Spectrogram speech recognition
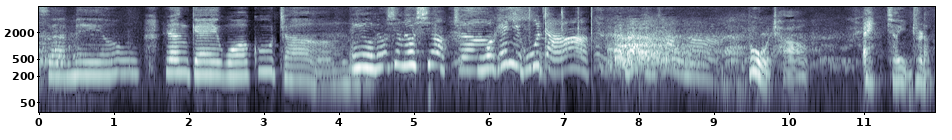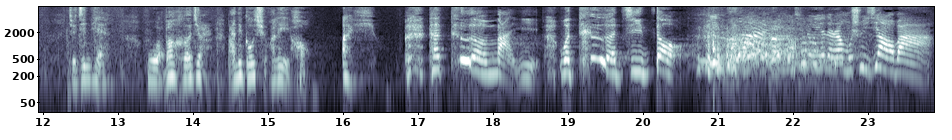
算没有人给我鼓掌。哎呦，刘星，刘星，我给你鼓掌，你能唱吗？不唱。哎，小雨，你知道吗？就今天，我帮何静把那狗取回来以后，哎呦，他特满意，我特激动。你快，激动也得让我们睡觉吧。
